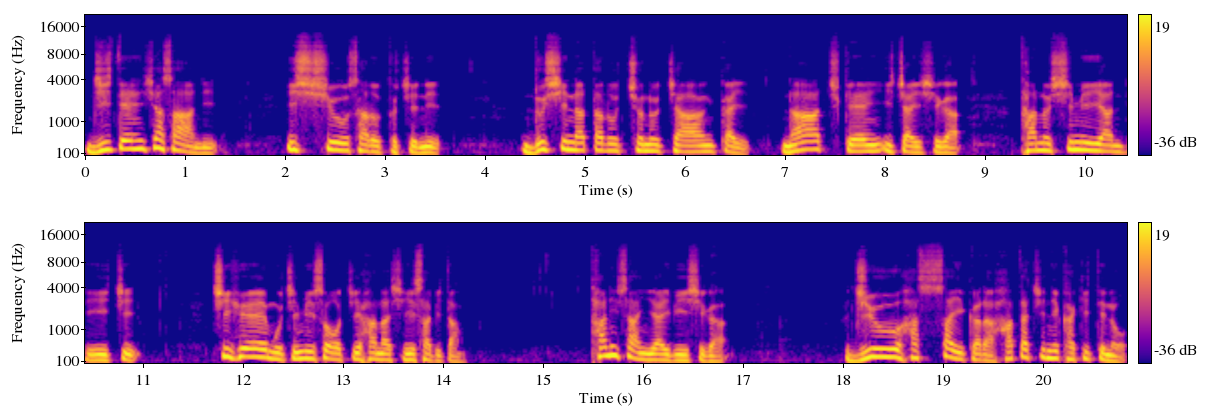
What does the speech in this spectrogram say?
自転車さに一周さる土地にルシナタルチュヌチャーンカイナーチケンイチャイシが楽しみやんりいち地平むちみそうち話さびたん。谷さんやいびいしが18歳から20歳にかけての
